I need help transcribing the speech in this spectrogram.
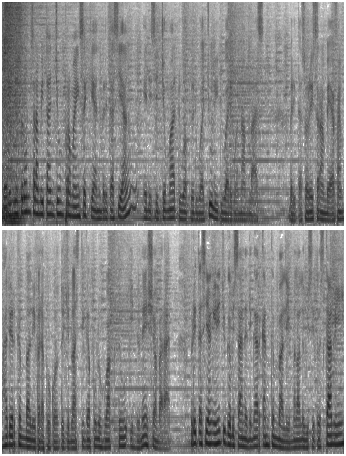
Dari Newsroom Serambi Tanjung Permain sekian berita siang, edisi Jumat 22 Juli 2016. Berita sore Serambi FM hadir kembali pada pukul 17.30 waktu Indonesia Barat. Berita siang ini juga bisa Anda dengarkan kembali melalui situs kami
